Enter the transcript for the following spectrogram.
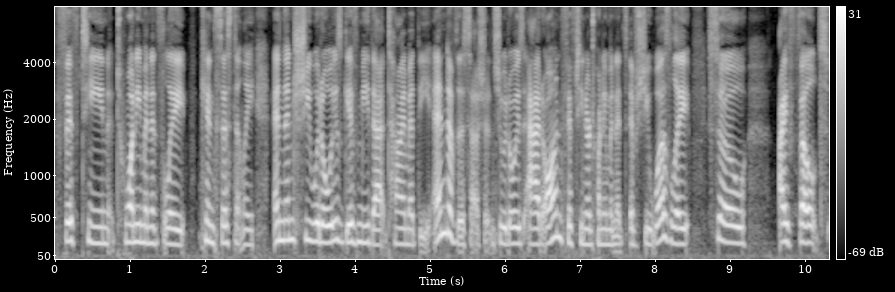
15, 20 minutes late consistently. And then she would always give me that time at the end of the session. She would always add on 15 or 20 minutes if she was late. So I felt,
